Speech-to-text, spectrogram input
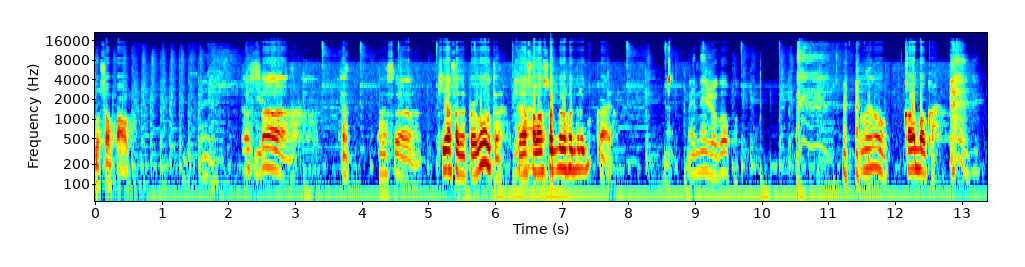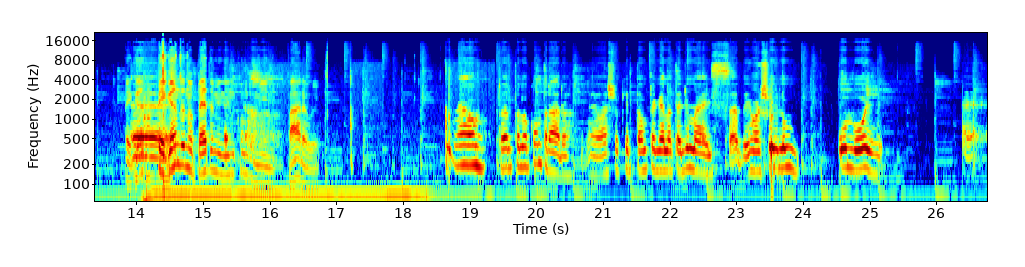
no São Paulo. Essa. Essa. Que ia fazer pergunta? Que ia falar sobre o Rodrigo Caio. Mas ele nem jogou, pô. Não, cala a boca. Pegando, É. pegando no pé do menino condomínio. Para, Will. Não, pelo, pelo contrário. Eu acho que estão pegando até demais, sabe? Eu acho ele um, um hoje. é,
